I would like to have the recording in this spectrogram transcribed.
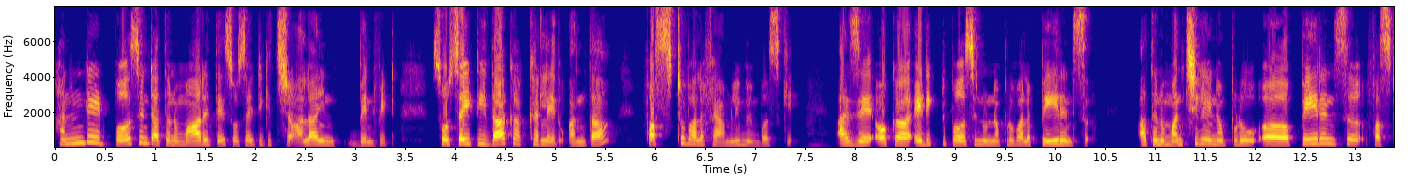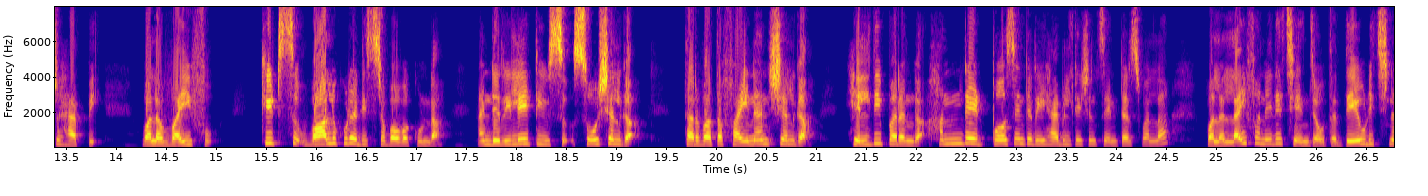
హండ్రెడ్ పర్సెంట్ అతను మారితే సొసైటీకి చాలా బెనిఫిట్ సొసైటీ దాకా అక్కర్లేదు. అంతా ఫస్ట్ వాళ్ళ ఫ్యామిలీ మెంబర్స్కి యాజ్ ఏ ఒక ఎడిక్ట్ పర్సన్ ఉన్నప్పుడు వాళ్ళ పేరెంట్స్ అతను మంచిగా అయినప్పుడు పేరెంట్స్ ఫస్ట్ హ్యాపీ వాళ్ళ వైఫ్ కిడ్స్ వాళ్ళు కూడా డిస్టర్బ్ అవ్వకుండా అండ్ రిలేటివ్స్ సోషల్గా తర్వాత ఫైనాన్షియల్గా హెల్దీ పరంగా హండ్రెడ్ పర్సెంట్ రీహాబిలిటేషన్ సెంటర్స్ వల్ల వాళ్ళ లైఫ్ అనేది చేంజ్ అవుతుంది. దేవుడిచ్చిన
